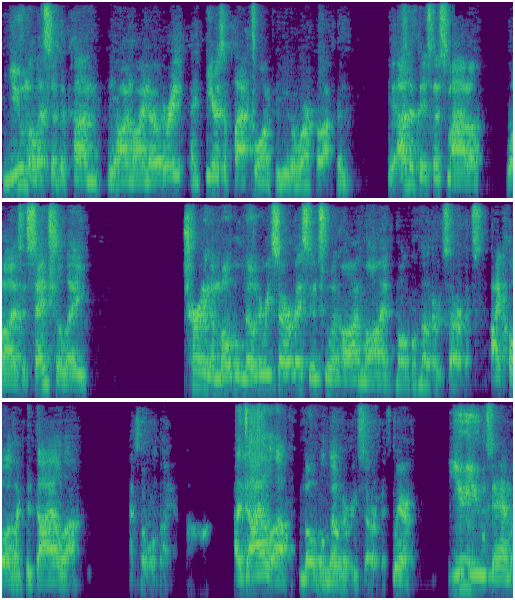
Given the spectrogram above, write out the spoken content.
you, Melissa, become the online notary, and here's a platform for you to work off. And the other business model was essentially turning a mobile notary service into an online mobile notary service. I call it like the dial-up. That's how old I am. A dial-up mobile notary service where you use them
